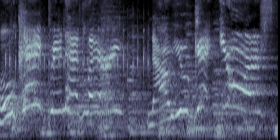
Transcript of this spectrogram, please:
Okay, Pinhead Larry. Now you get yours.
